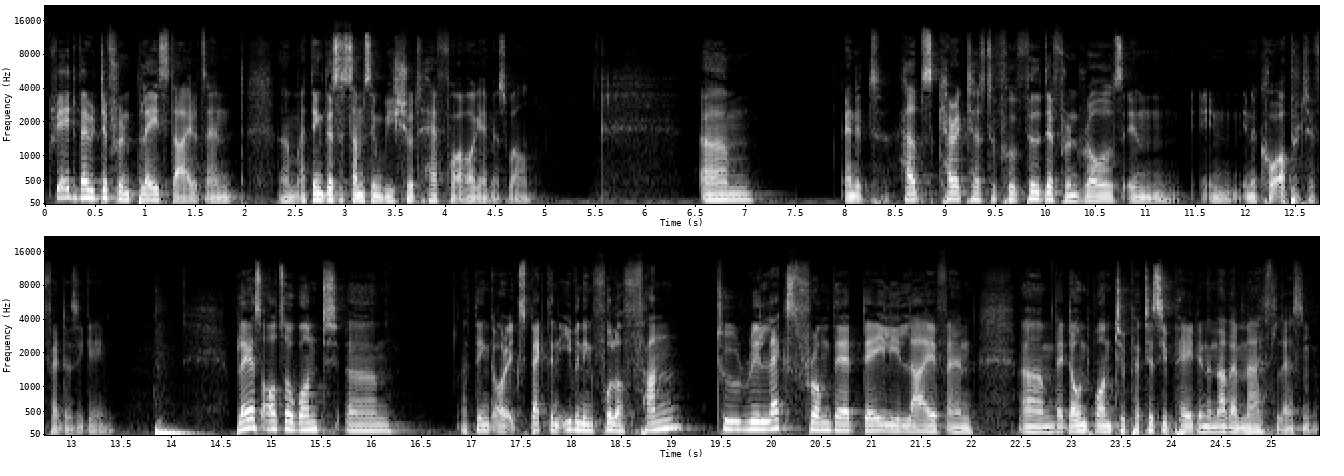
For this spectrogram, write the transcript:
create very different play styles, and um, I think this is something we should have for our game as well. Um, and it helps characters to fulfill different roles in in, in a cooperative fantasy game. Players also want, um, I think, or expect an evening full of fun to relax from their daily life, and um, they don't want to participate in another math lesson.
